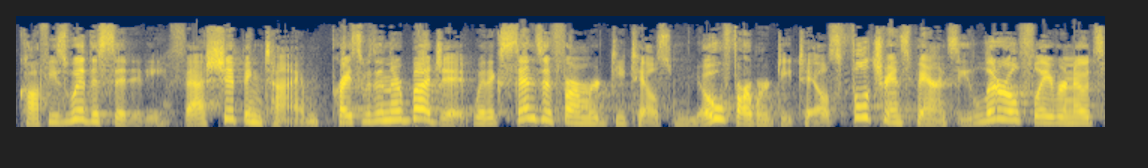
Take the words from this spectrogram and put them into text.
Coffees with acidity, fast shipping time, price within their budget, with extensive farmer details, no farmer details, full transparency, literal flavor notes,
